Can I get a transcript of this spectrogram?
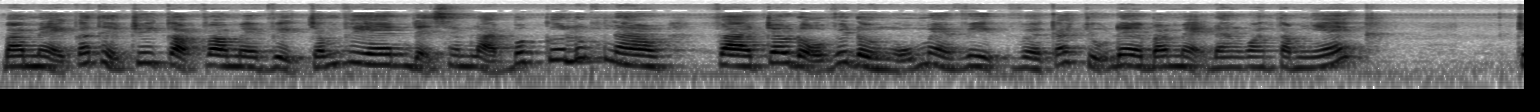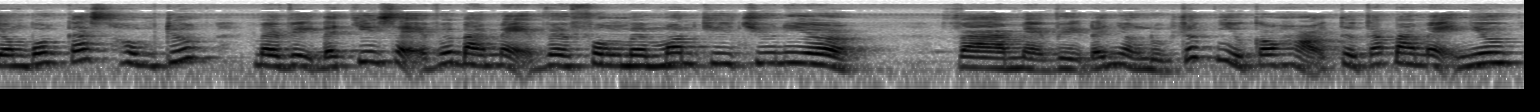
Ba mẹ có thể truy cập vào mẹ việt.vn để xem lại bất cứ lúc nào và trao đổi với đội ngũ Mẹ Việt về các chủ đề ba mẹ đang quan tâm nhé. Trong podcast hôm trước, Mẹ Việt đã chia sẻ với ba mẹ về phần mềm Monkey Junior và Mẹ Việt đã nhận được rất nhiều câu hỏi từ các ba mẹ như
